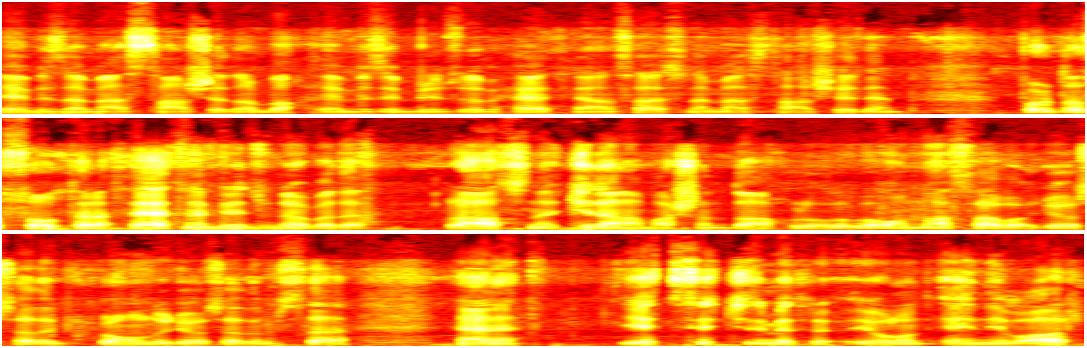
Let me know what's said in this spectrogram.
evimizlə mən sizi tanış edim. Bax, evimizin birinci növbə həyət yanı sahəsində mən sizi tanış edim. Burada sol tərəfdə həyətinə birinci növbədə rahatsına 2 dənə maşın daxil olub ondan sonra göstərdim ki, yolunu da göstərdim sizə. Yəni 7-8 metr yolun eni var.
